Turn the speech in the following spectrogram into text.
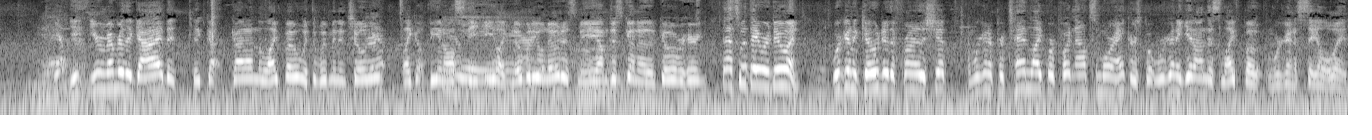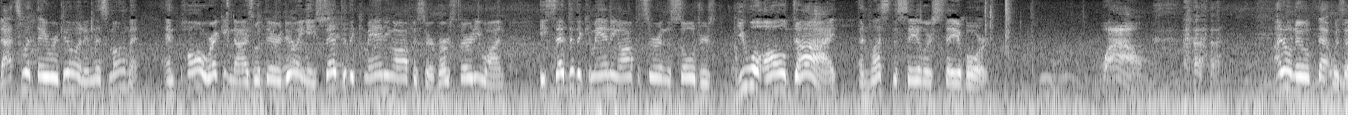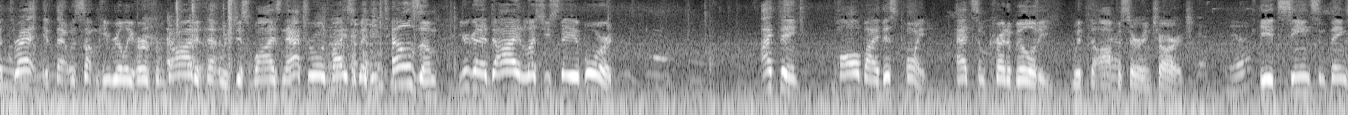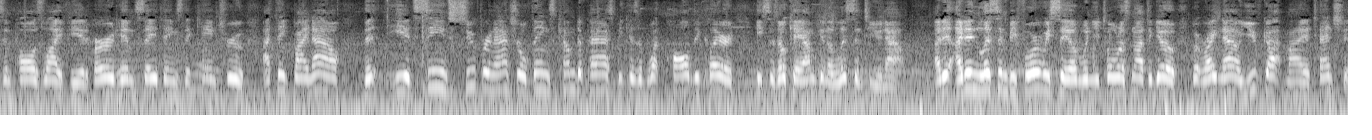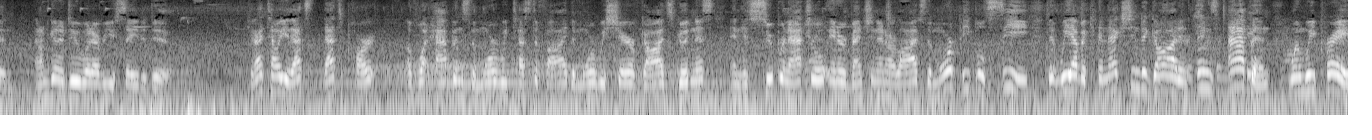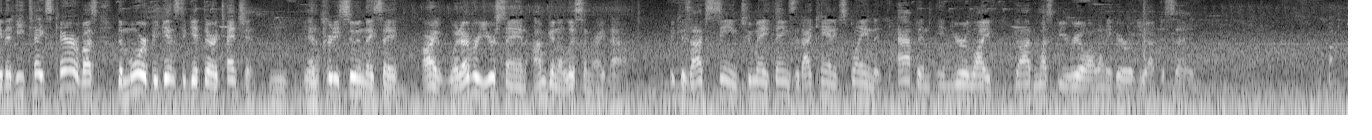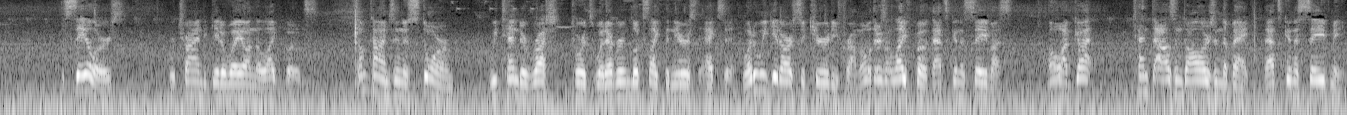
Yep. You, you, remember the guy that, that got, got on the lifeboat with the women and children? Yep. Like being all sneaky, like nobody will notice me. I'm just going to go over here. That's what they were doing. We're going to go to the front of the ship and we're going to pretend like we're putting out some more anchors, but we're going to get on this lifeboat and we're going to sail away. That's what they were doing in this moment. And Paul recognized what they were doing. He said to the commanding officer, verse 31, he said to the commanding officer and the soldiers, You will all die unless the sailors stay aboard. Wow. I don't know if that was a threat, if that was something he really heard from God, if that was just wise natural advice, but he tells them, You're going to die unless you stay aboard. I think Paul, by this point, had some credibility with the officer in charge. He had seen some things in Paul's life. He had heard him say things that came true. I think by now that he had seen supernatural things come to pass because of what Paul declared. He says, "Okay, I'm going to listen to you now." I, di- I didn't listen before we sailed when you told us not to go, but right now you've got my attention, and I'm going to do whatever you say to do. Can I tell you that's that's part of what happens the more we testify, the more we share of God's goodness and His supernatural intervention in our lives, the more people see that we have a connection to God and things happen when we pray, that He takes care of us, the more it begins to get their attention. Mm, and pretty soon they say, All right, whatever you're saying, I'm going to listen right now. Because I've seen too many things that I can't explain that happen in your life. God must be real. I want to hear what you have to say the sailors were trying to get away on the lifeboats. Sometimes in a storm, we tend to rush towards whatever looks like the nearest exit. What do we get our security from? Oh, there's a lifeboat. That's going to save us. Oh, I've got $10,000 in the bank. That's going to save me.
